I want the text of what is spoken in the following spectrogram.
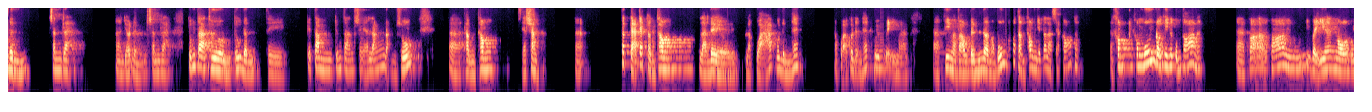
định sanh ra. À, do định sanh ra. Chúng ta thường tu định thì cái tâm chúng ta sẽ lắng đọng xuống à, thần thông sẽ sanh. À, tất cả các thần thông là đều là quả của định hết. Là quả của định hết quý vị mà à, khi mà vào định rồi mà muốn có thần thông gì đó là sẽ có thôi. À, không không muốn đôi khi nó cũng có nữa. À, có có vị ngồi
